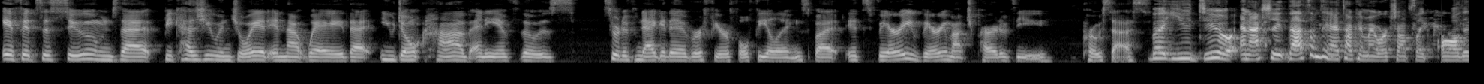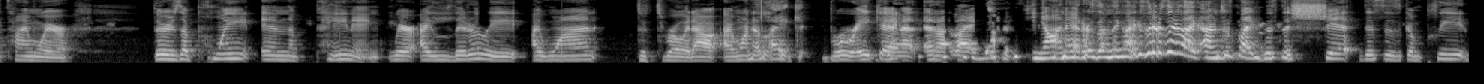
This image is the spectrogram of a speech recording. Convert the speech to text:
if it's assumed that because you enjoy it in that way that you don't have any of those sort of negative or fearful feelings but it's very very much part of the process. But you do and actually that's something i talk in my workshops like all the time where there's a point in the painting where I literally I want to throw it out. I want to like break it and I like pee on it or something. Like seriously, like I'm just like this is shit. This is complete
